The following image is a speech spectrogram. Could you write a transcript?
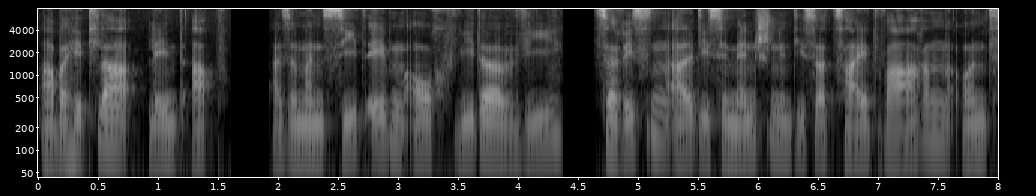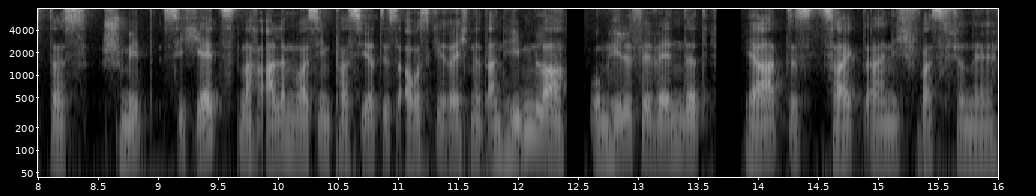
aber Hitler lehnt ab. Also man sieht eben auch wieder, wie zerrissen all diese Menschen in dieser Zeit waren und dass Schmidt sich jetzt nach allem, was ihm passiert ist, ausgerechnet an Himmler um Hilfe wendet, ja, das zeigt eigentlich, was für eine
